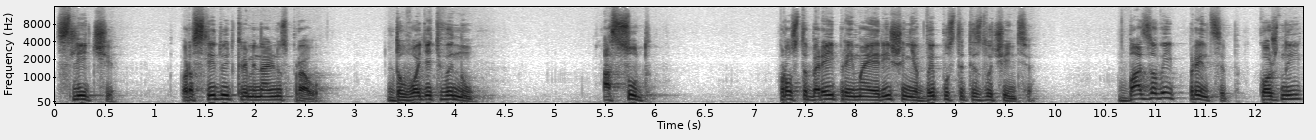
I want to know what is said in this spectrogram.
слідчі розслідують кримінальну справу, доводять вину, а суд просто бере і приймає рішення випустити злочинця. Базовий принцип кожної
